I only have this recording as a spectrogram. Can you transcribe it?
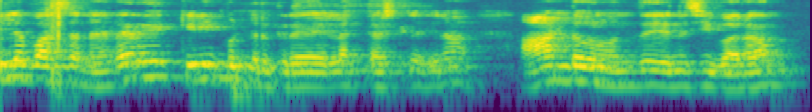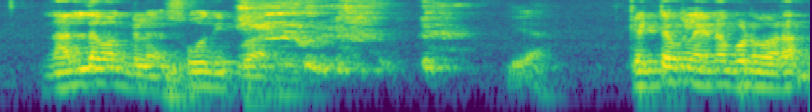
இல்ல பாச நிறைய கேள்விப்பட்டிருக்கிற எல்லாம் கஷ்டம் ஏன்னா ஆண்டவர் வந்து என்ன செய்வாராம்? நல்லவங்களை சோதிப்பார். இல்லையா? கெட்டவங்களை என்ன பண்ணுவாராம்?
